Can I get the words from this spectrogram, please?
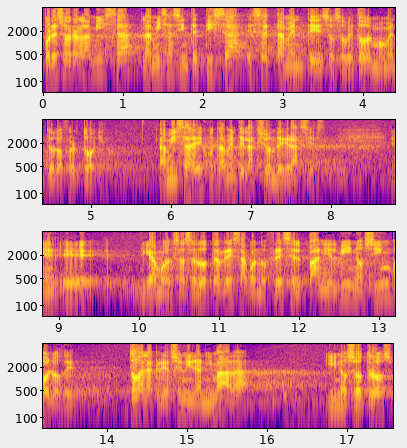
Por eso ahora la misa, la misa sintetiza exactamente eso, sobre todo el momento del ofertorio. La misa es justamente la acción de gracias. ¿eh? Eh, digamos, el sacerdote reza cuando ofrece el pan y el vino, símbolos de toda la creación inanimada, y nosotros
